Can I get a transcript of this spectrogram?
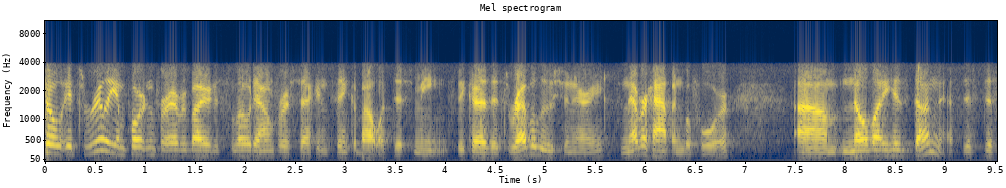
So it's really important for everybody to slow down for a second and think about what this means because it's revolutionary. It's never happened before. Um, nobody has done this. This just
